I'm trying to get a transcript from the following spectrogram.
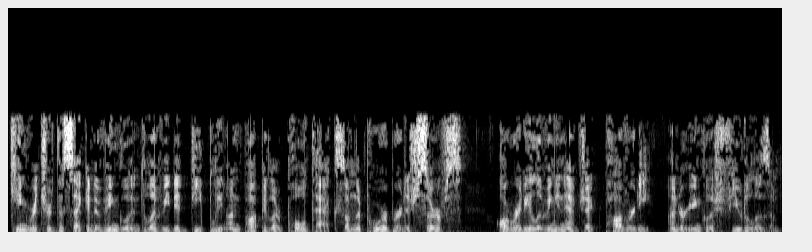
King Richard II of England levied a deeply unpopular poll tax on the poor British serfs already living in abject poverty under English feudalism.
